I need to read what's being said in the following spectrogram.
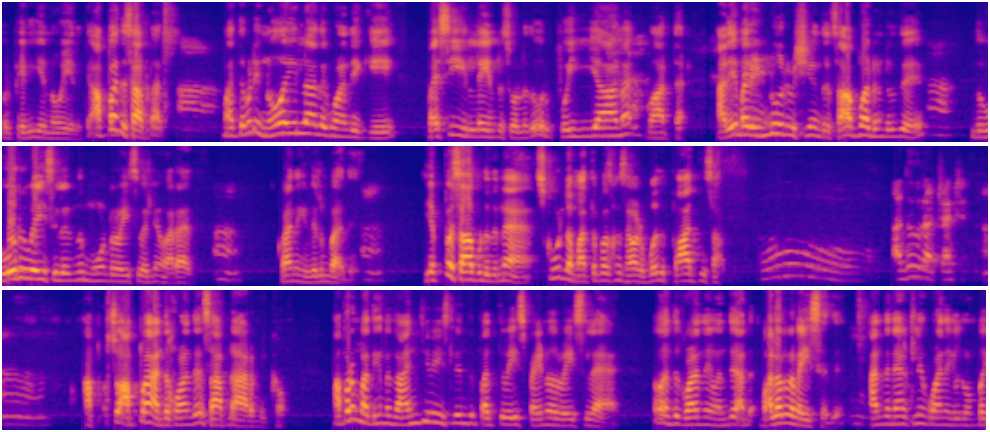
ஒரு பெரிய நோய் இருக்கு. அப்போ அது சாப்பிடாது. மற்றபடி நோய் இல்லாத குழந்தைக்கு பசி இல்லை என்று சொல்றது ஒரு பொய்யான வார்த்தை. அதே மாதிரி இன்னொரு விஷயம் இந்த சாப்பாடுன்றது. இந்த ஒரு வயசுல இருந்து மூன்றரை வயசு வரையும் வராது. குழந்தைங்க விரும்பாது. எப்ப சாப்பிடுதுன்னா ஸ்கூல்ல மத்த பசங்க சாப்பிடும்போது பார்த்து சாப்பிடும். அப்போ ஸோ அப்போ அந்த குழந்தை சாப்பிட ஆரம்பிக்கும். அப்புறம் பார்த்தீங்கன்னா இந்த அஞ்சு வயசுலேருந்து பத்து வயசு பதினோரு வயசுல வந்து குழந்தைங்க வந்து அந்த வளர்ற வயசு அது. அந்த நேரத்துலையும் குழந்தைங்களுக்கு ரொம்ப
